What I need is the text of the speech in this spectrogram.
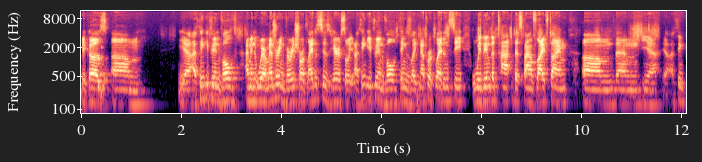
because um, yeah, I think if you involve, I mean, we're measuring very short latencies here. So I think if you involve things like network latency within the, the span's lifetime, um, then yeah, yeah, I think,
